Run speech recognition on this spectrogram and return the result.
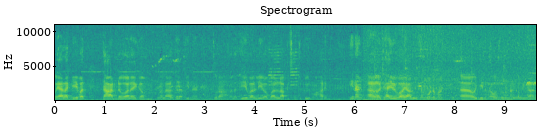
ඔයාලගේවත් දාන්න ඔයාලා ගම් um, පළාතේ තියෙන තොරන් වල දේවල් ඒවා බලලා අපි සතුටු වෙනවා හරිම. එහෙනම් ජය වේවා යාළුවෝ හැමෝටම ඔය දින තව තොරණක් අපි ගන්න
